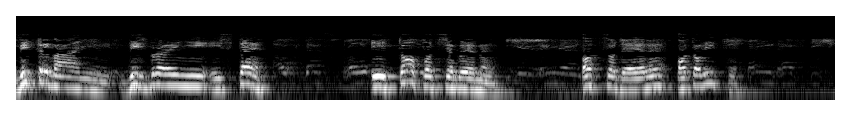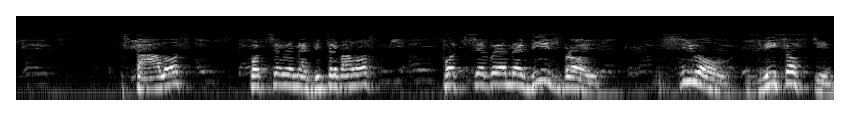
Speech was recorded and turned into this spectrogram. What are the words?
vytrvání, vyzbrojení jste. I to potřebujeme. O co déle, o to více. Stálost, potřebujeme vytrvalost, potřebujeme výzbroj, silou, z výsosti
